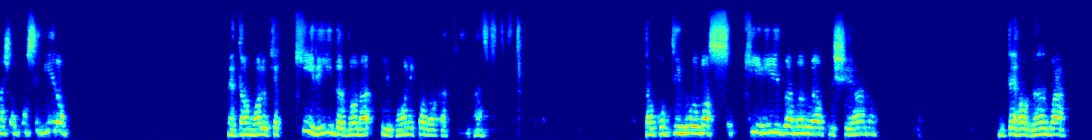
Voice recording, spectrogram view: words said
mas não conseguiram. Então, olha o que a querida dona Ivone coloca aqui. Né? Então, continua o nosso querido Emanuel Cristiano interrogando a,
